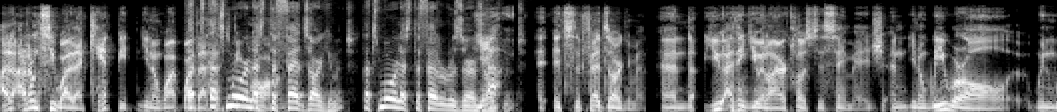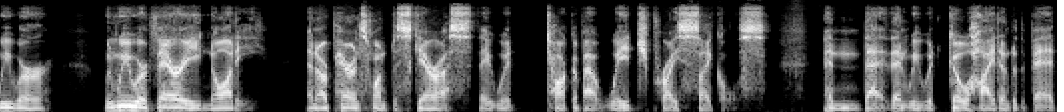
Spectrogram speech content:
I, I don't see why that can't be you know why, why that's, that that's more or less the fed's argument. That's more or less the federal reserve's yeah, argument. it's the fed's argument. And you i think you and i are close to the same age. And you know we were all when we were when we were very naughty and our parents wanted to scare us they would talk about wage price cycles and that then we would go hide under the bed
